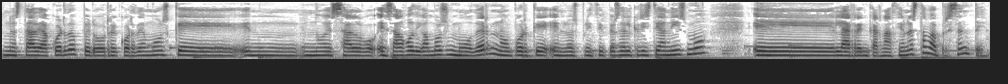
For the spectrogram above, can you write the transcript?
no está de acuerdo, pero recordemos que no es algo, es algo, digamos, moderno, porque en los principios del cristianismo eh, la reencarnación estaba presente.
